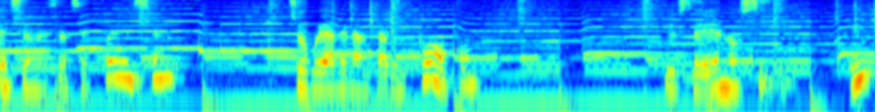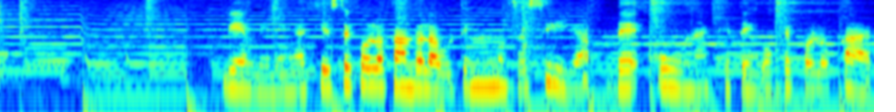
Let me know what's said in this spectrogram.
Esta es nuestra secuencia. Yo voy a adelantar un poco y ustedes nos siguen. Bien, miren, aquí estoy colocando la última mozasilla de una que tengo que colocar,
